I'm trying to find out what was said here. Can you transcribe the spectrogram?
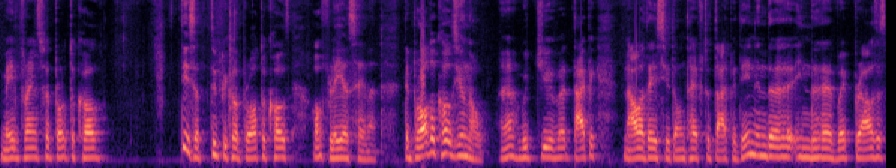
mail transfer protocol. These are typical protocols of layer 7. The protocols you know, which you were typing. Nowadays you don't have to type it in in the in the web browsers.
